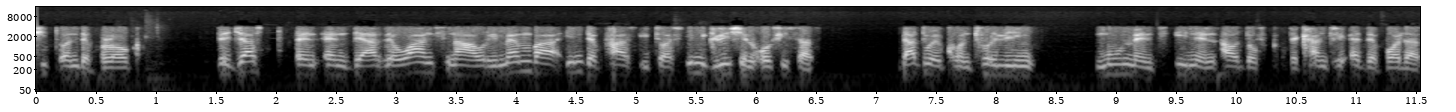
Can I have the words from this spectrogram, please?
kid on the block. They just, and, and they are the ones now. Remember, in the past, it was immigration officers that were controlling movements in and out of the country at the borders.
